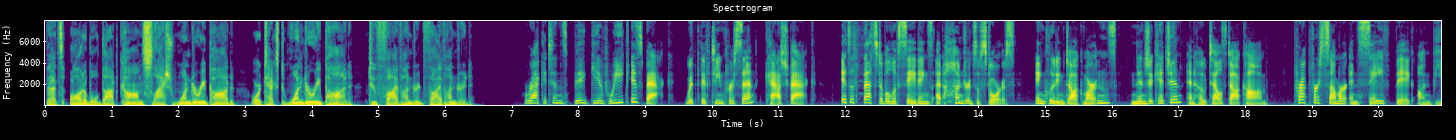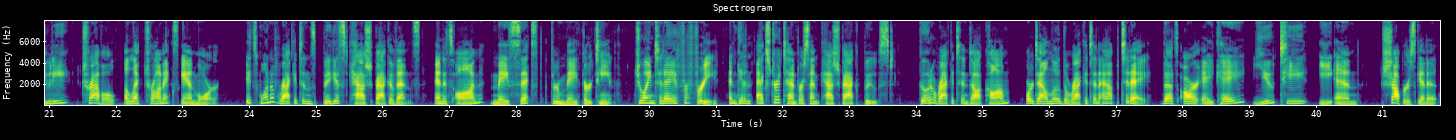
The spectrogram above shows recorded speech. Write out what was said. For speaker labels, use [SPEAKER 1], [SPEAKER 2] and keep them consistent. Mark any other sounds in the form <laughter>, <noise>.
[SPEAKER 1] That's audible.com slash WonderyPod or text WonderyPod to 500 500.
[SPEAKER 2] Rakuten's Big Give Week is back with 15% cash back. It's a festival of savings at hundreds of stores, including Doc Martens, Ninja Kitchen, and Hotels.com. Prep for summer and save big on beauty, travel, electronics, and more. It's one of Rakuten's biggest cash back events, and it's on May 6th through May 13th. Join today for free and get an extra 10% cashback boost. Go to Rakuten.com or download the Rakuten app today. That's R A K U T E N. Shoppers get it.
